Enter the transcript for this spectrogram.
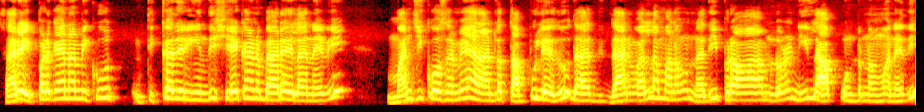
సరే ఇప్పటికైనా మీకు తిక్క తిరిగింది. షేక్ అండ్ బ్యారేజ్ అనేవి మంచి కోసమే దాంట్లో తప్పు లేదు. దా దానివల్ల మనం నదీ ప్రవాహంలోనే నీళ్ళు ఆపుకుంటున్నాము అనేది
